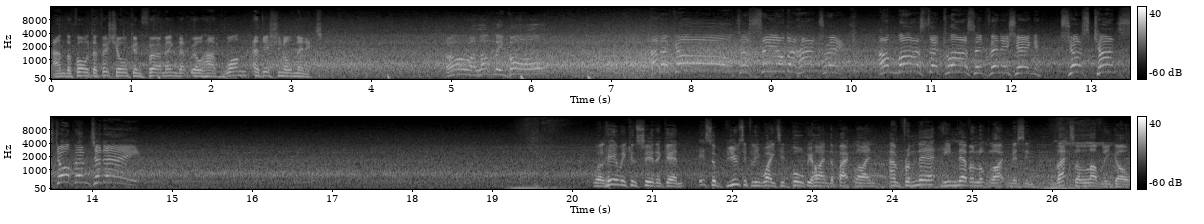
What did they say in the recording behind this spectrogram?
And the fourth official confirming that we'll have one additional minute. Oh, a lovely ball. And a goal to seal the hat-trick. A masterclass in finishing. Just can't stop him today. Well, here we can see it again. It's a beautifully weighted ball behind the back line, and from there, he never looked like missing. That's a lovely goal.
